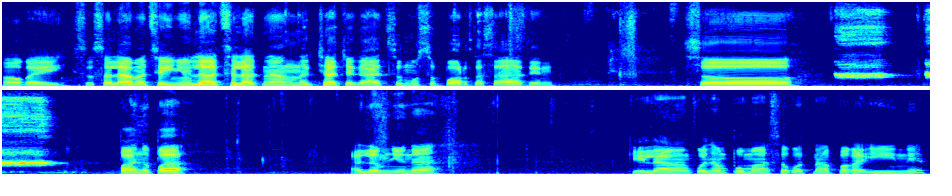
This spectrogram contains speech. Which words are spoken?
Okay. So, salamat sa inyo lahat, sa lahat ng nagtsatsaga at sumusuporta sa atin. So, paano pa? Alam nyo na. Kailangan ko nang pumasok at napakainit.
